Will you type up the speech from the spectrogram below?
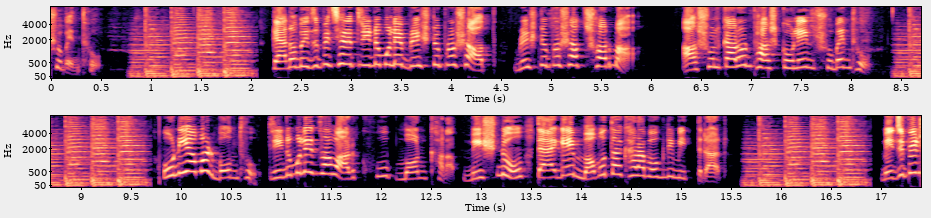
শুভেন্দু। কেন বিজেপি ছেড়ে তৃণমূলে বিষ্ণুপ্রসাদ? বিষ্ণুপ্রসাদ শর্মা। আসল কারণ ফাঁস করলেন শুভেন্দু। উনি আমার বন্ধু। তৃণমূলে যাওয়ার খুব মন খারাপ। বিষ্ণু ত্যাগে মমতা খারাপ অগ্নিমিত্রার। বিজেপির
